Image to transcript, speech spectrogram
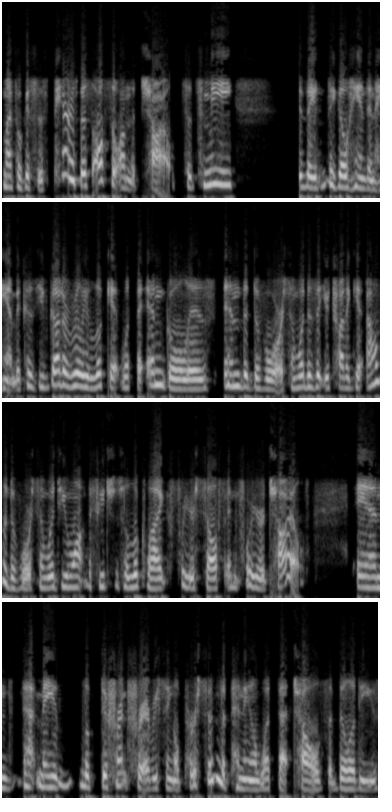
my focus is parents, but it's also on the child. So to me, they, they go hand in hand because you've got to really look at what the end goal is in the divorce and what is it you're trying to get out of the divorce and what do you want the future to look like for yourself and for your child. And that may look different for every single person depending on what that child's abilities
